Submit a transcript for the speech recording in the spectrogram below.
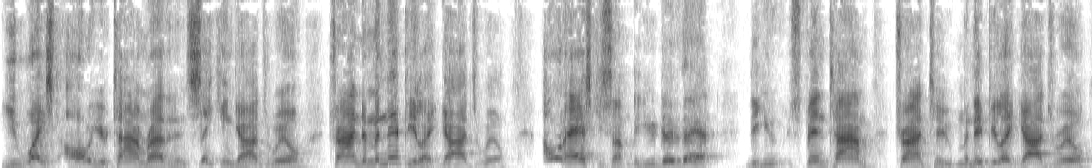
You waste all your time rather than seeking God's will, trying to manipulate God's will. I want to ask you something. Do you do that? Do you spend time trying to manipulate God's will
